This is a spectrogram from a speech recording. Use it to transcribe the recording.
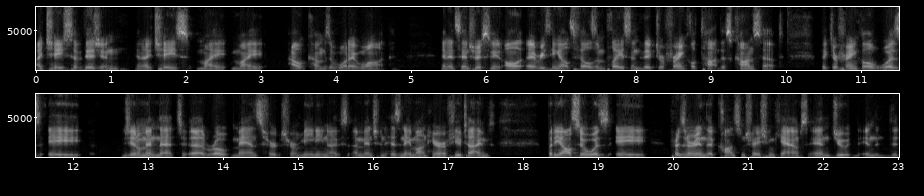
I chase a vision and I chase my my outcomes of what I want. And it's interesting. All everything else falls in place. And Viktor Frankl taught this concept. Viktor Frankl was a gentleman that uh, wrote Man's Search for Meaning. I've I mentioned his name on here a few times, but he also was a prisoner in the concentration camps and Jew in the,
